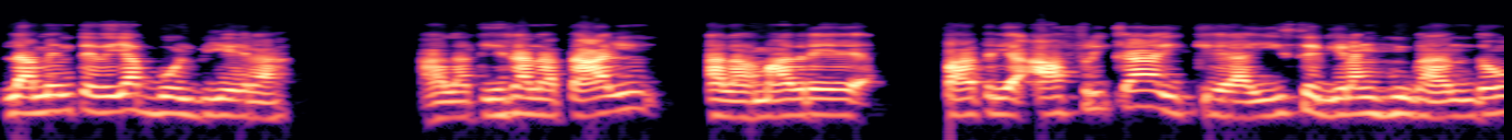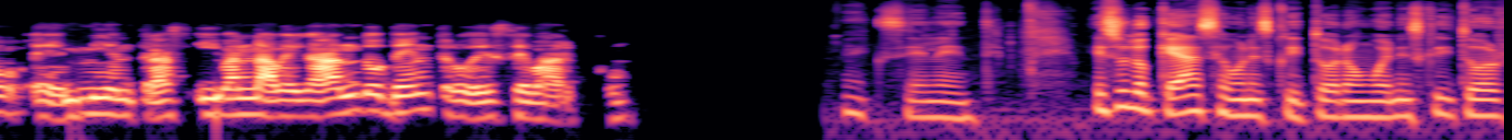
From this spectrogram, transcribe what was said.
la mente de ellas volviera a la tierra natal, a la madre patria África y que ahí se vieran jugando eh, mientras iban navegando dentro de ese barco. Excelente. Eso es lo que hace un escritor, un buen escritor,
